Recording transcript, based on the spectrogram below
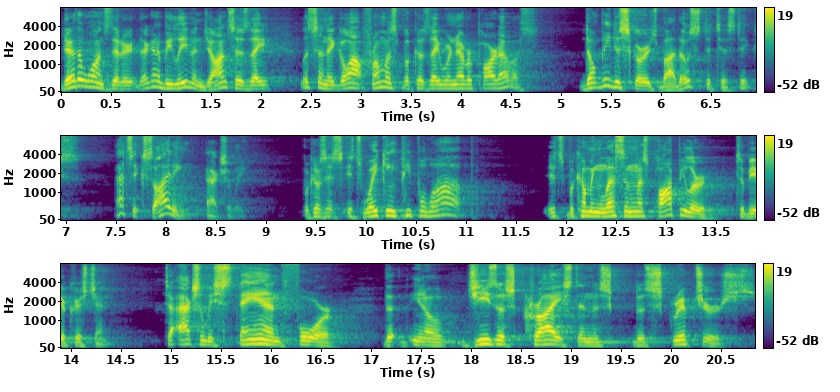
they're the ones that are they're going to be leaving. John says they listen, they go out from us because they were never part of us. Don't be discouraged by those statistics. That's exciting, actually, because it's, it's waking people up. It's becoming less and less popular to be a Christian, to actually stand for the, you know, Jesus Christ and the, the scriptures.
